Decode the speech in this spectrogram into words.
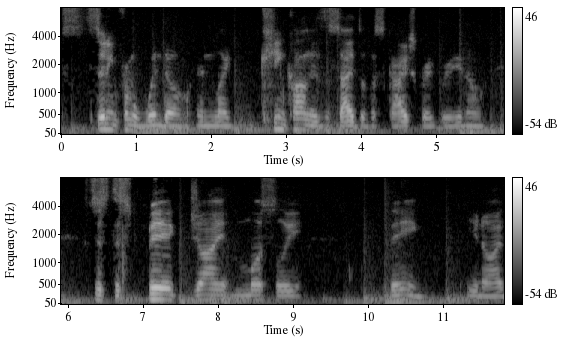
sitting from a window and like king kong is the size of a skyscraper you know just this big, giant, muscly thing. You know, I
